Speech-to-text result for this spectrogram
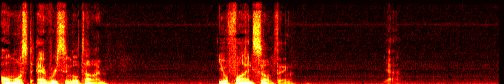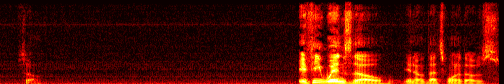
Almost every single time, you'll find something. Yeah. So if he wins though, you know, that's one of those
